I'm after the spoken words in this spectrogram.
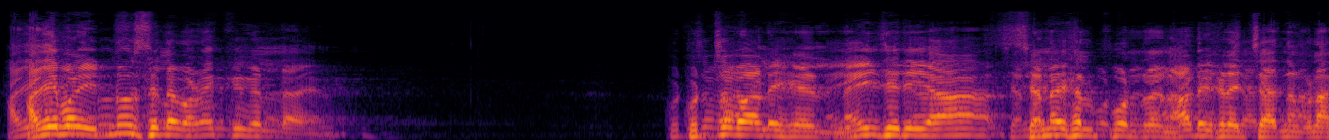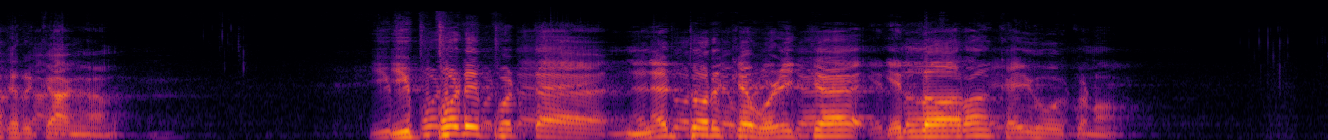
அதே போல இன்னும் சில வழக்குகள்ல குற்றவாளிகள் நைஜீரியா செனகல் போன்ற நாடுகளை சேர்ந்தவங்களாக இருக்காங்க. இப்படிப்பட்ட நெட்வொர்க்கை ஒழிக்க எல்லாரும் கைகோக்கணும்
